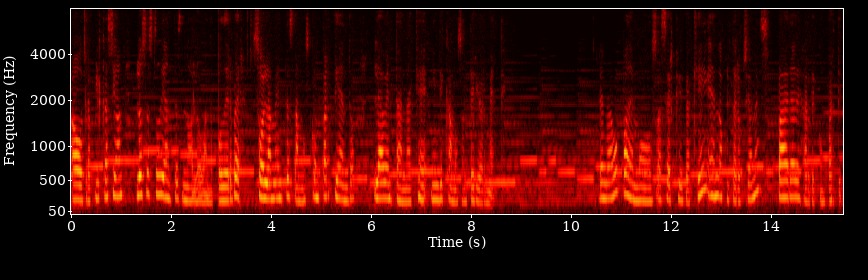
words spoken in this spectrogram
a otra aplicación, los estudiantes no lo van a poder ver. Solamente estamos compartiendo la ventana que indicamos anteriormente. De nuevo podemos hacer clic aquí en ocultar opciones para dejar de compartir.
